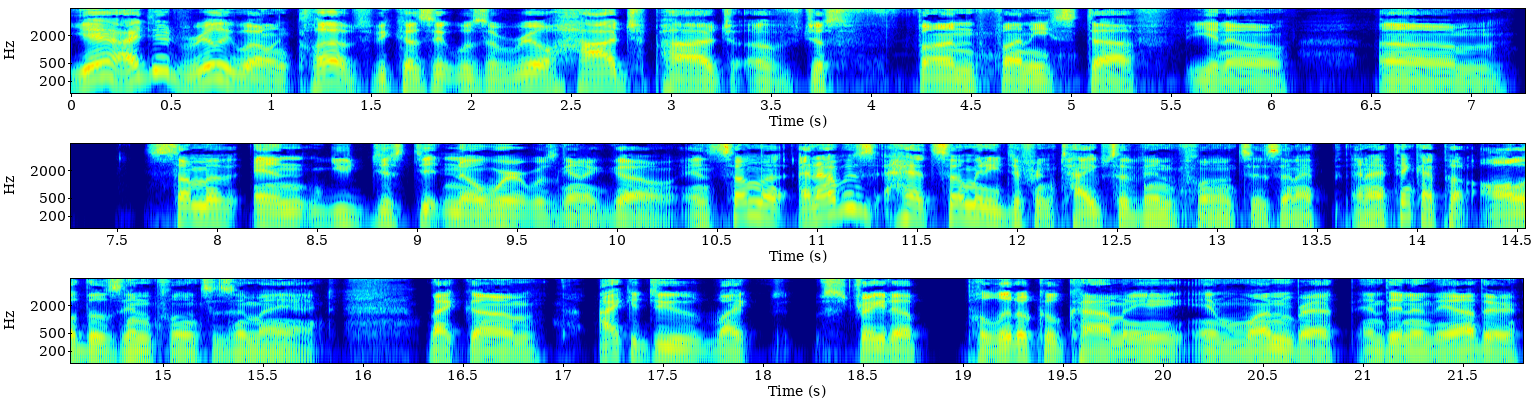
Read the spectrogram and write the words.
Yeah, I did really well in clubs because it was a real hodgepodge of just fun, funny stuff, you know. Um, some of, and you just didn't know where it was going to go. And some, of, and I was, had so many different types of influences and I, and I think I put all of those influences in my act. Like, um, I could do like straight up political comedy in one breath and then in the other,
